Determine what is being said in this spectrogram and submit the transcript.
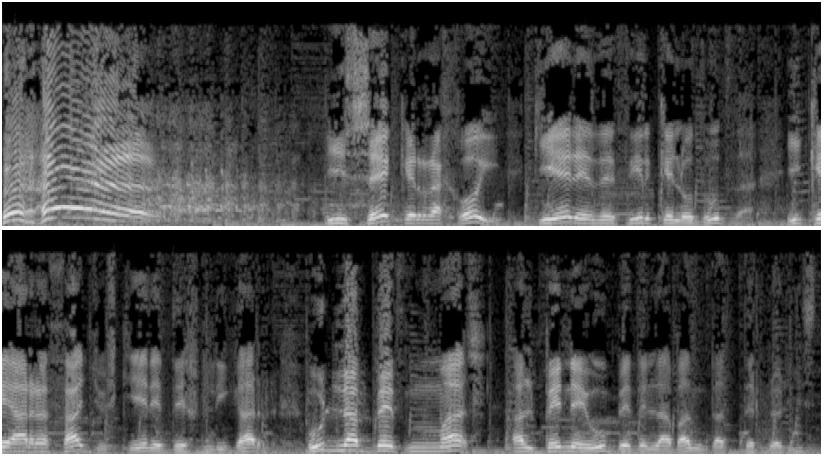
¡Ajá! Y sé que Rajoy quiere decir que lo duda y que Arzayus quiere desligar una vez más al PNV de la banda terrorista.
